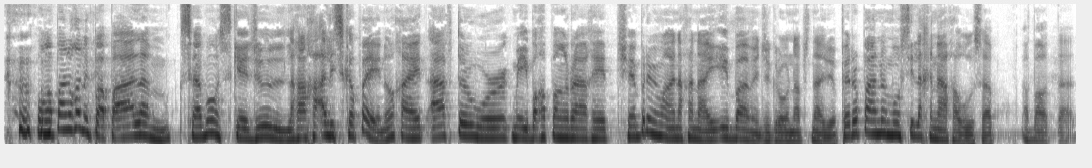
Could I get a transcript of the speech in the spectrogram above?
o nga, paano ka nagpapaalam? Sabi mo, schedule, nakakaalis ka pa eh, no? Kahit after work, may iba ka pang racket. Siyempre, may mga anak ka na, yung iba, medyo grown-ups na. Pero paano mo sila kinakausap about that?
